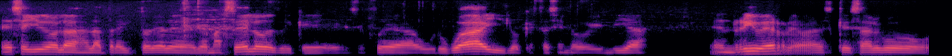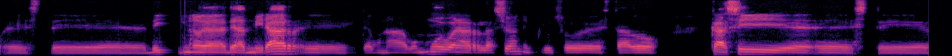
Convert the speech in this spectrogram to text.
he seguido la, trayectoria de, Marcelo desde que se fue a Uruguay y lo que está haciendo hoy en día en River. La verdad es que es algo este, digno de, admirar. Eh, tengo una muy buena relación, incluso he estado casi este,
